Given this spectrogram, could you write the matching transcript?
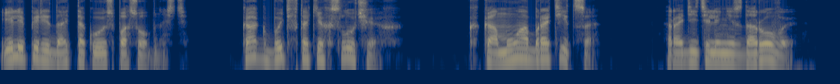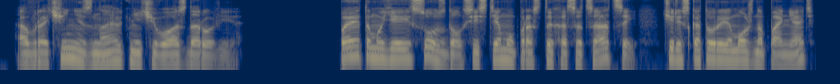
или передать такую способность. Как быть в таких случаях? К кому обратиться? Родители нездоровы, а врачи не знают ничего о здоровье. Поэтому я и создал систему простых ассоциаций, через которые можно понять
